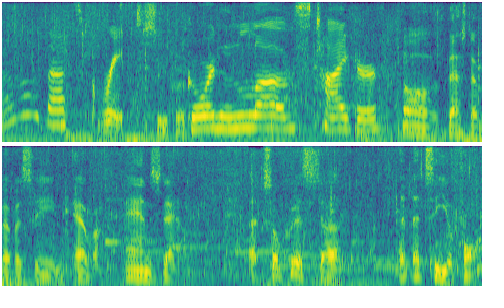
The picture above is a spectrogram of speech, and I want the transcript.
Oh, that's great. Super. Gordon loves Tiger. Oh, best I've ever seen, ever. Hands down. Uh, so, Chris, uh, let, us see your form.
